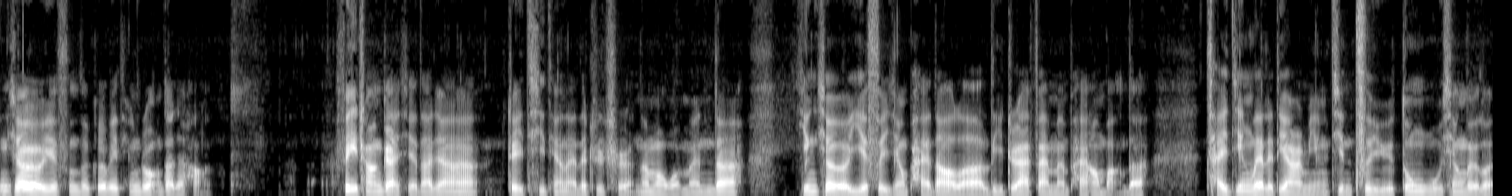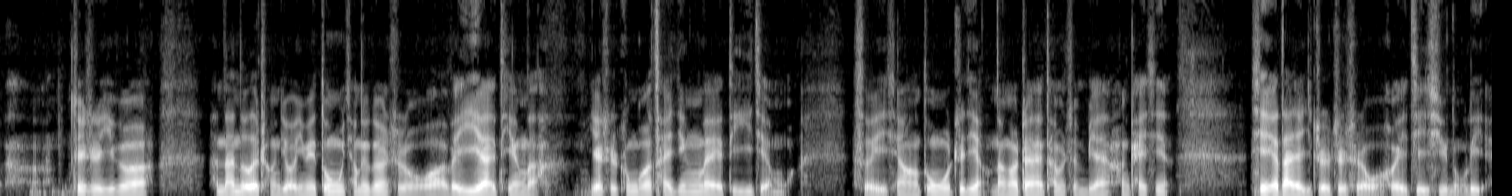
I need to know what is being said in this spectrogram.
营销有意思的各位听众，大家好！非常感谢大家这七天来的支持。那么，我们的营销有意思已经排到了荔枝 FM 排行榜的财经类的第二名，仅次于《东吴相对论》啊，这是一个很难得的成就，因为《东吴相对论》是我唯一爱听的，也是中国财经类第一节目，所以向东吴致敬，能够站在他们身边很开心。谢谢大家一直支持，我会继续努力。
